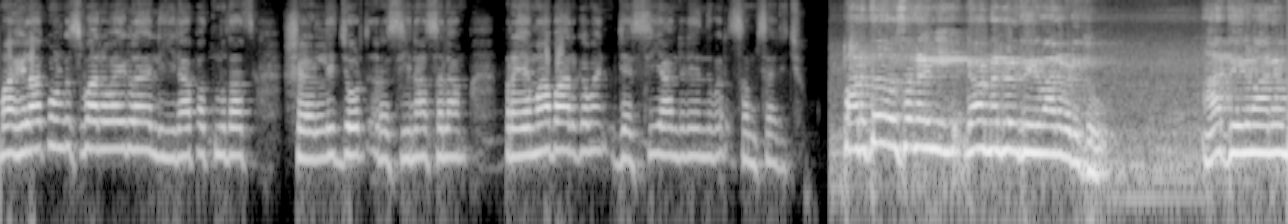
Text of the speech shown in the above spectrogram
Mahila Congress ഭാരവാഹികളായ Leela Padmadas Shirley George Raseena Salam Prema Bhargavan Jessy Antony എന്നിവർ സംസാരിച്ചു. അടുത്ത ദിവസങ്ങളിൽ ഗവൺമെന്റ് ഒരു തീരുമാനമെടുത്തു. ആ തീരുമാനം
